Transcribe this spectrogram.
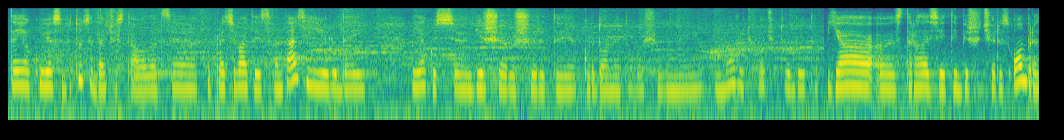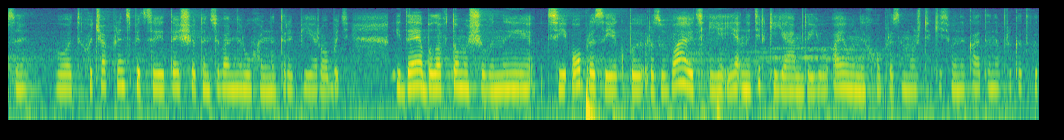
Те, яку я собі тут задачу ставила, це попрацювати із фантазією людей якось більше розширити кордони того, що вони можуть, хочуть робити. Я е, старалася йти більше через образи. От, хоча, в принципі, це і те, що танцювальна рухальна терапія робить. Ідея була в тому, що вони ці образи якби розвивають, і я не тільки я їм даю, а й у них образи можуть якісь виникати, наприклад. От.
